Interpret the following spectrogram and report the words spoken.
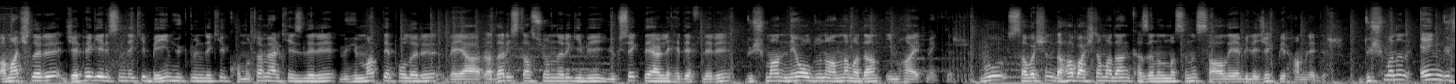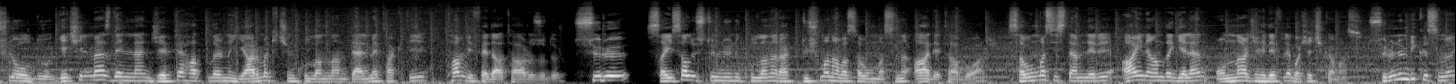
Amaçları cephe gerisindeki beyin hükmündeki komuta merkezleri merkezleri, mühimmat depoları veya radar istasyonları gibi yüksek değerli hedefleri düşman ne olduğunu anlamadan imha etmektir. Bu savaşın daha başlamadan kazanılmasını sağlayabilecek bir hamledir. Düşmanın en güçlü olduğu geçilmez denilen cephe hatlarını yarmak için kullanılan delme taktiği tam bir feda taarruzudur. Sürü, sayısal üstünlüğünü kullanarak düşman hava savunmasını adeta boğar. Savunma sistemleri aynı anda gelen onlarca hedefle başa çıkamaz. Sürünün bir kısmı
